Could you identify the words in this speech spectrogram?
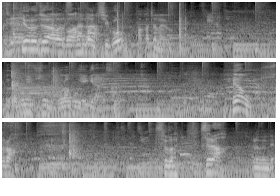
그래 히어로즈하고 한 번 지고 바꿨잖아요. 그 감독님 주신 거 뭐라고 얘기를 안 했어요? 그냥 쓰라. 쓰라. 쓰라. 그러던데.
